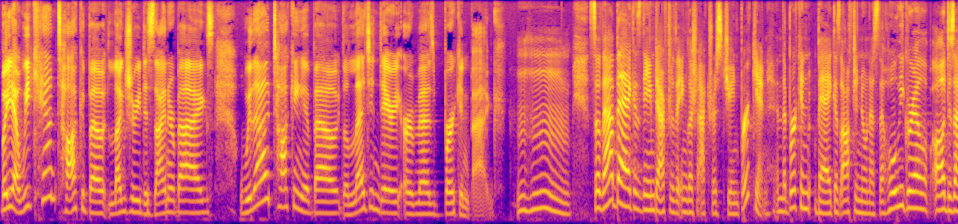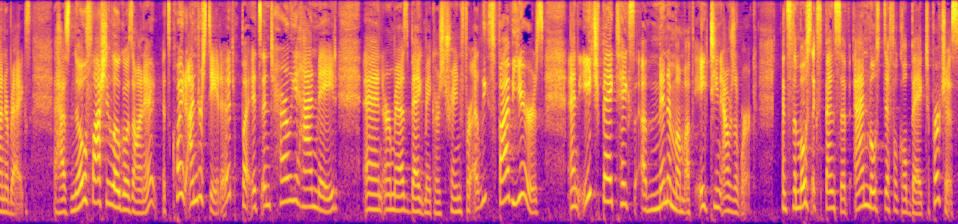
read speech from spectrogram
But yeah, we can't talk about luxury designer bags without talking about the legendary Hermes Birkin bag. Mm-hmm. So that bag is named after the English actress Jane Birkin, and the Birkin bag is often known as the holy grail of all designer bags. It has no flashy logos on it. It's quite understated, but it's entirely handmade, and Hermes bag makers trained for at least five years. And each bag takes a minimum of 18 hours of work. It's the most expensive and most difficult bag to purchase.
